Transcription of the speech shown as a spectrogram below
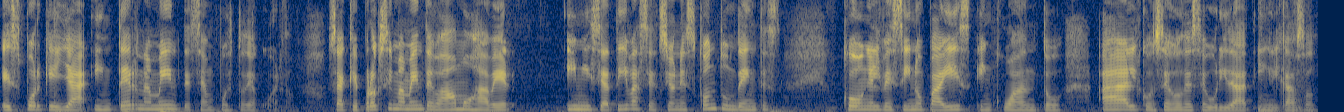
es porque ya internamente se han puesto de acuerdo. O sea que próximamente vamos a ver iniciativas y acciones contundentes con el vecino país en cuanto al Consejo de Seguridad y en el caso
